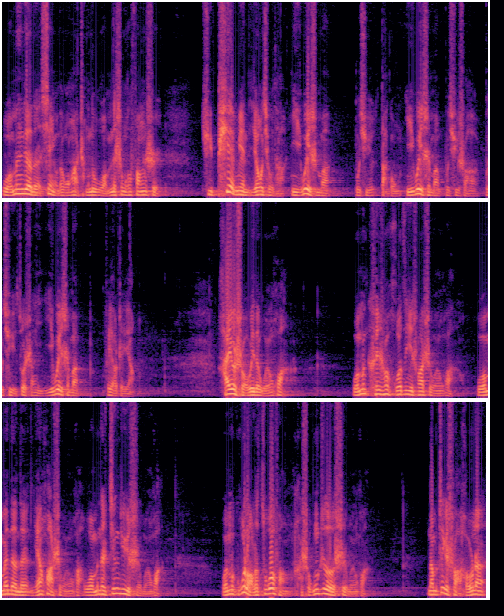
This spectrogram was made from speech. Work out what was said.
我们这的现有的文化程度、我们的生活方式，去片面的要求他：你为什么不去打工？你为什么不去耍？不去做生意？你为什么非要这样？还有所谓的文化，我们可以说活字印刷是文化，我们的那年画是文化，我们的京剧是文化，我们古老的作坊和手工制作是文化。那么这个耍猴呢，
